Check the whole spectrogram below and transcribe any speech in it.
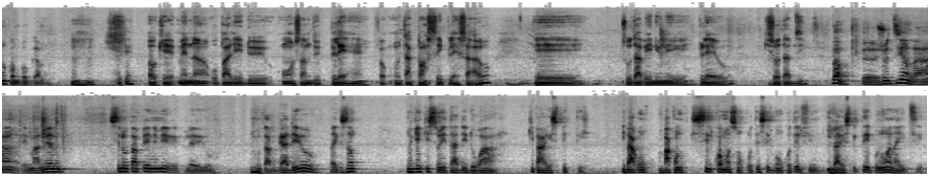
nous comme programme. Mhm. OK? OK, maintenant vous parlez de ensemble de plaies hein, faut que nous t'a pensé plaie ça oh. et si vous avez énuméré plaie oh, qui sont dit? Bon, euh, je dis là Emmanuel, si nous t'avons énuméré plaie oh, nous t'avons regardé par exemple nous avons une question d'état des droits qui pas respecté. Il par contre, s'il commence son côté, c'est le bon côté, il finit. Il va respecter pour nous en Haïti.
